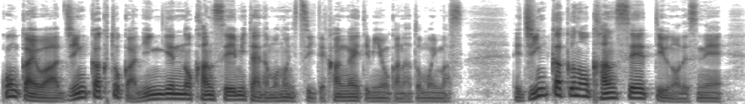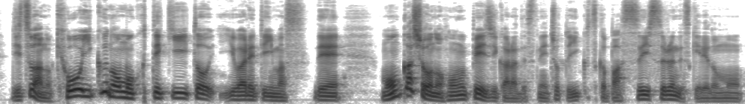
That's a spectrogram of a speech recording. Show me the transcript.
今回は人格とか人間の完成みたいなものについて考えてみようかなと思います。で人格の完成っていうのはですね、実はあの教育の目的と言われています。で、文科省のホームページからですね、ちょっといくつか抜粋するんですけれども、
